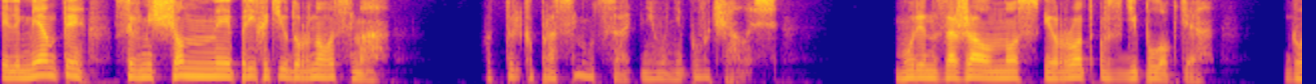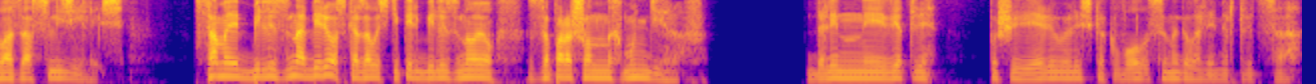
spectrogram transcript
элементы, совмещенные прихотью дурного сна. Вот только проснуться от него не получалось. Мурин зажал нос и рот в сгиб локтя. Глаза слезились. Самая белизна берез казалась теперь белизною запорошенных мундиров. Длинные ветви пошевеливались, как волосы на голове мертвеца.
